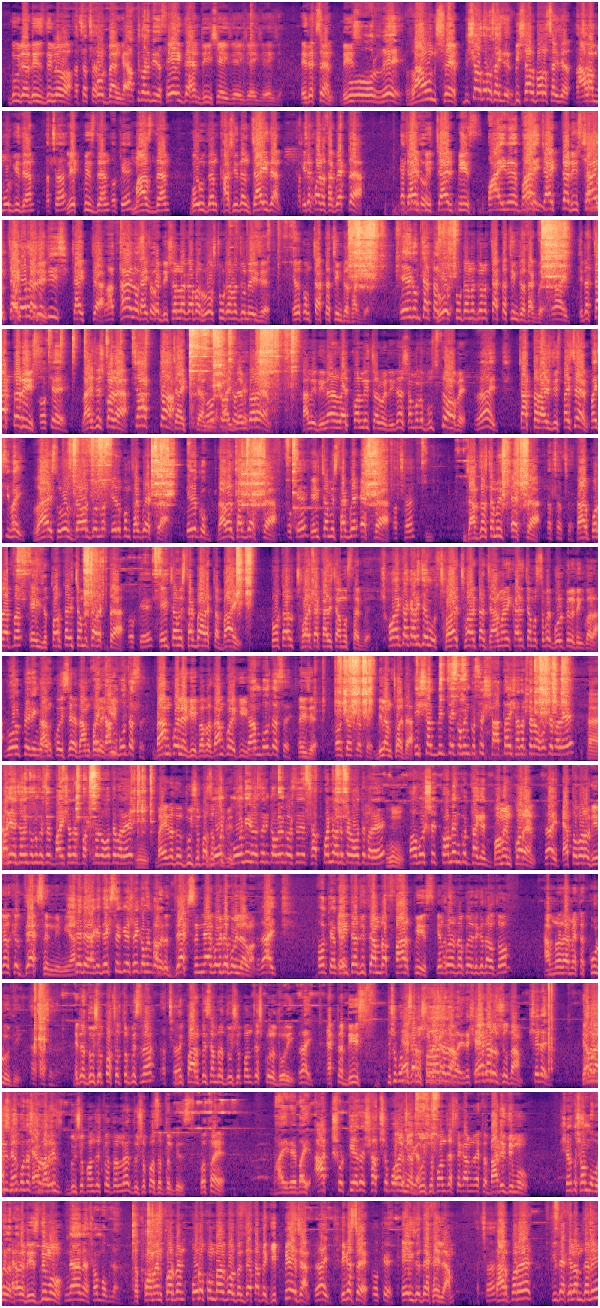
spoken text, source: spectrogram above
দুইটা ডিশ দিল। আচ্ছা আচ্ছা। কোট ব্যাঙ্গা আপনি করে দিয়েছেন এই দেখেন ডিশ এই যে এই যে এই যে এই যে। এই দেখছেন ডিশ ওরে। রাউন্ড শেপ বিশাল বড় সাইজের বিশাল বড় সাইজের আলাম মুরগি দেন আচ্ছা। লেগ পিস দেন. মাছ দেন গরু দেন খাসি দেন যাই দেন। এটা কয়টা থাকবে? একটা? চার পিস চার পিস বাইরে ভাই। চারটা ডিশ চারটা বড় চারটা মাথায় নষ্ট। চারটা ডিশের লাগে আবার রোস্ট উঠানোর জন্য এই যে এরকম চারটা চিমটা থাকবে। এরকম চারটা রোস্ট উঠানোর জন্য চারটা চিমটা থাকবে। রাইট এটা চারটা ডিশ ওকে রাইস ডিশ কয়টা? চারটা। চারটা রাইস করেন? খালি ডিনার লাইক করলেই চলবে। ডিনার সম্পর্কে বুঝতে হবে। রাইট চারটা রাইস ডিশ পাইছেন? পাইছি ভাই। রাইস রোজ দেওয়ার জন্য এরকম থাকবে একটা। এরকম? ডালের থাকবে একটা। ওকে এই চামিচ থাকবে একটা। আচ্ছা। যার যার চামিচ একটা। আচ্ছা আচ্ছা। তারপরে আপনার এই যে তরকারি চামচ আর একটা ওকে এই চামচ থাকবে আর একটা বাই টোটাল ছয়টা কারি চামচ থাকবে। ছয়টা কারি চামচ? ছয় ছয়টা জার্মানি কারি চামচ থাকবে গোল প্লেটিং করা। গোল প্লেটিং দাম কইছে দাম কইলে দাম বলতেছে। দাম কইলে কি বাবা দাম কই কি? দাম বলতেছে। এই যে। ওকে ওকে ওকে দিলাম ছয়টা। ইরশাদ বিদ্যে কমেন্ট করছে সাতাইশ হাজার টাকা হতে পারে। হ্যাঁ। পারিয়া জাহান কমেন্ট করছে বাইশ হাজার পাঁচশো টাকা হতে পারে। ভাই এটা তুমি দুইশো পঁচাত্তর মনির হোসেন কমেন্ট করছে যে ছাপ্পান্ন হাজার টাকা হতে পারে। অবশ্যই কমেন্ট করতে থাকেন। কমেন্ট করেন। রাইট এত বড় ডিনার কেউ দেখছেন নি মিয়া। সেটা আগে দেখছেন কি সেই কমেন্ট করেন। আপনি দেখছেন নি আগে ওইটা বইলালন রাইট ওকে ওকে এইটা যদি আমরা পার পিস ক্যালকুলেটর করে দিকে দাও তো। আপনারা আমি একটা কুলু দিই। আচ্ছা আচ্ছা। এটা দুইশো পঁচাত্তর পিস না? আচ্ছা। যদি পার পিস আমরা দুইশো পঞ্চাশ করে ধরি একটা ডিশ এগারোশো টাকা এগারোশো দাম। সেটাই। এবার Average আসেন 250 করে এভারেজ দুইশো পঞ্চাশ করে ধরলে দুইশো পঁচাত্তর পিস কোথায়? ভাই রে ভাই আটষট্টি হাজার সাতশো পঞ্চাশ দুইশো পঞ্চাশ টাকা আমরা একটা বাড়ি দিমু। সেটা তো সম্ভব না একটা ডিশ দিমু? না না সম্ভব না। তো কমেন্ট করবেন ওরকম ভাবে বলবেন যাতে আপনি গিফট পেয়ে যান। রাইট ঠিক আছে? ওকে এই যে দেখাইলাম। আচ্ছা। তারপরে কি দেখাইলাম জানি?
